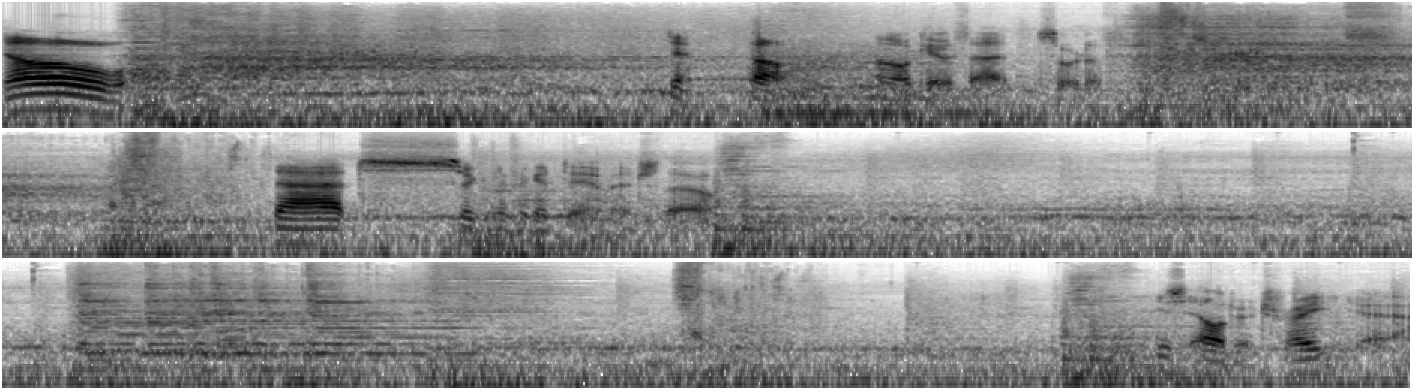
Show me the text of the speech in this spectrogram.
No! Yeah. Oh, I'm okay with that, sort of. That's significant damage, though. Eldritch, right? Yeah.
